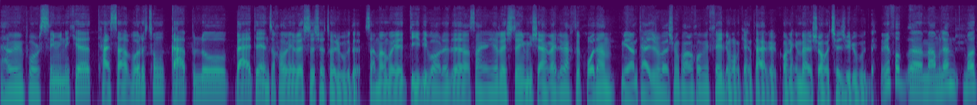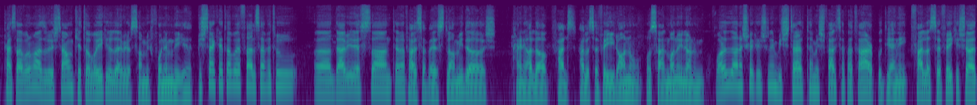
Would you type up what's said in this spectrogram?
همه می‌پرسیم اینه که تصورتون قبل و بعد انتخاب این رشته چطوری بوده؟ مثلا من باید دیدی وارد مثلا یه رشته میشم ولی وقتی خودم میرم تجربهش می‌کنم خب این خیلی ممکن تغییر کنه. این برای شما چه جوری بوده؟ ببین خب معمولا ما تصورم از رشته اون کتابایی که تو دبیرستان می‌خونیم دیگه. بیشتر کتاب فلسفه تو دبیرستان تم فلسفه اسلامی داشت. یعنی حالا فلسفه ایران و مسلمان و اینا وارد دانشگاه که شدیم بیشتر تمش فلسفه غرب بود. یعنی فلاسفه که شاید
